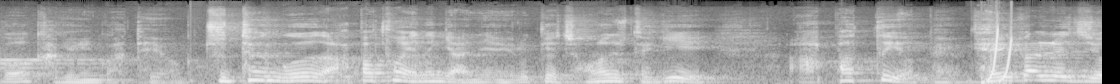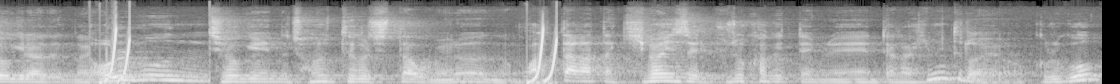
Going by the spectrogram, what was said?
거 가격인 것 같아요. 주택은 아파트가 있는 게 아니에요. 이렇게 전원주택이 아파트 옆에 계획관리 지역이라든가 넓은 지역에 있는 전주택을 짓다 보면은 왔다 갔다 기반 시설이 부족하기 때문에 내가 힘들어요. 그리고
